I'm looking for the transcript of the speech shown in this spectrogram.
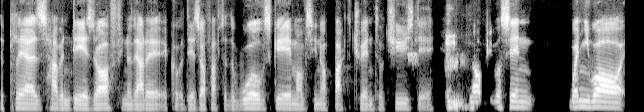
the players having days off. You know, they had a, a, couple of days off after the Wolves game, obviously not back to train until Tuesday. a lot of people saying when you are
